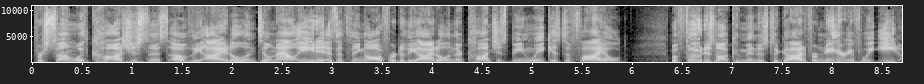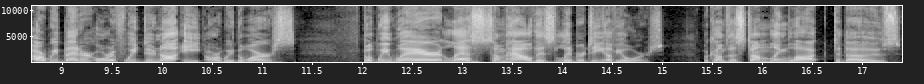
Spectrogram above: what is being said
For some with consciousness of the idol until now eat it as a thing offered to the idol, and their conscience being weak is defiled. But food is not commended to God, for neither if we eat are we better, or if we do not eat are we the worse. But beware lest somehow this liberty of yours becomes a stumbling block to those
